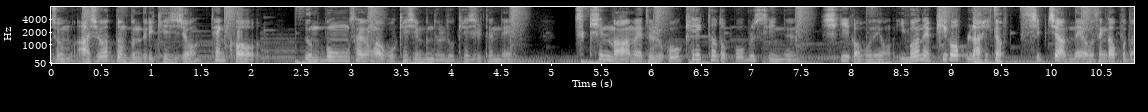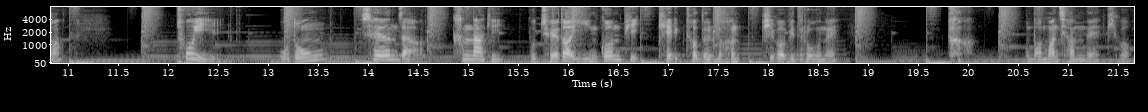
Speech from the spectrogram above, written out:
좀 아쉬웠던 분들이 계시죠? 탱커 음봉 사용하고 계신 분들도 계실 텐데 스킨 마음에 들고 캐릭터도 뽑을 수 있는 시기가 오네요. 이번에 픽업 라인업 쉽지 않네요. 생각보다. 초이, 오동, 세은자, 칸나기 뭐 죄다 인권 픽 캐릭터들만 픽업이 들어오네. 어, 만만치 않네 픽업.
